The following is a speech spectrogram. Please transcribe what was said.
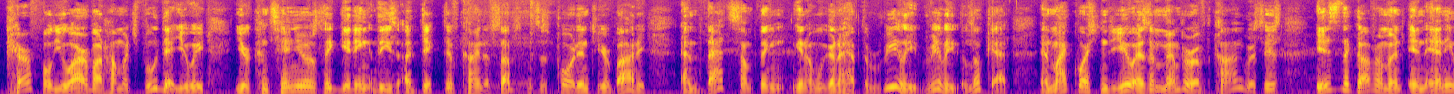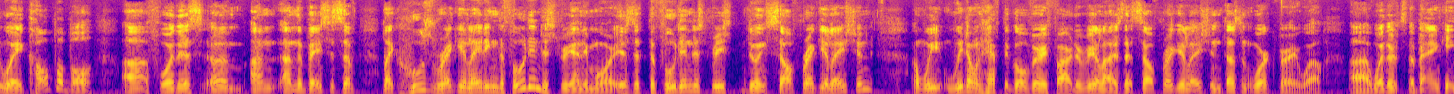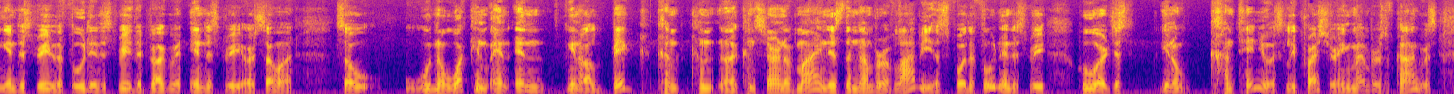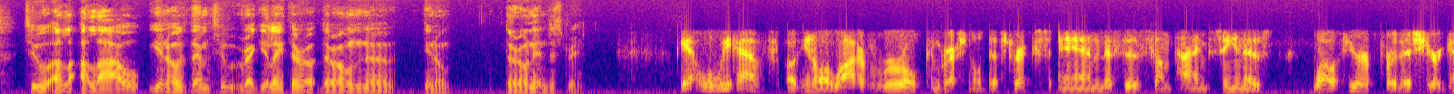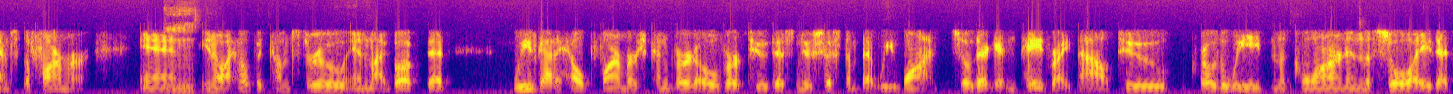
careful you are about how much food that you eat, you're continuously getting these addictive kind of substances poured into your body. And that's something, you know, we're going to have to really, really look at. And my question to you as a member of Congress is, is the government in any way culpable uh, for this um, on, on the basis of, like, who's regulating the food industry anymore? Is it the food industry doing self-regulation? And we, we don't have to go very far to realize that self-regulation doesn't work very well, uh, whether it's the banking industry, the food industry, the drug industry, or so on. So you know what can and, and you know a big con, con, uh, concern of mine is the number of lobbyists for the food industry who are just you know continuously pressuring members of Congress to al- allow you know them to regulate their their own uh, you know their own industry. Yeah, well, we have uh, you know a lot of rural congressional districts, and this is sometimes seen as well. If you're for this, you're against the farmer, and mm. you know I hope it comes through in my book that we've got to help farmers convert over to this new system that we want. So they're getting paid right now to grow the wheat and the corn and the soy that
